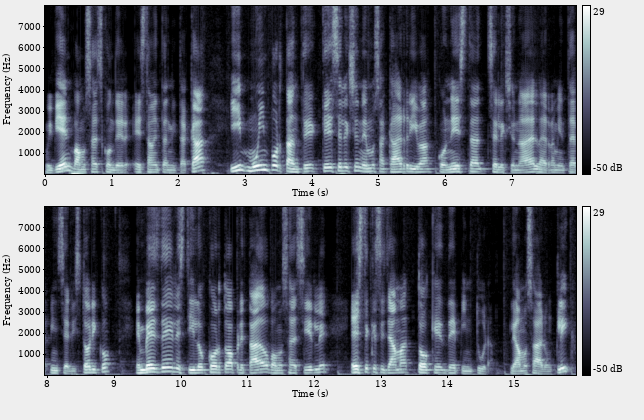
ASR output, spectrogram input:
Muy bien, vamos a esconder esta ventanita acá. Y muy importante que seleccionemos acá arriba con esta seleccionada la herramienta de pincel histórico. En vez del estilo corto apretado, vamos a decirle este que se llama toque de pintura. Le vamos a dar un clic.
